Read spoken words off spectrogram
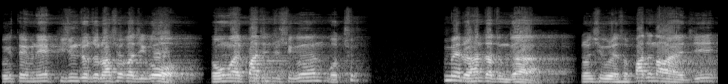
그렇기 때문에 비중 조절을 하셔가지고 너무 많이 빠진 주식은 뭐 추, 추매를 한다든가 그런 식으로 해서 빠져나와야지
